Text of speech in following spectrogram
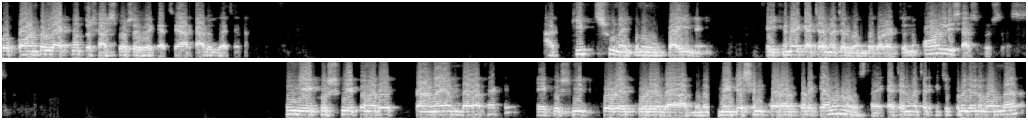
ও কন্ট্রোল একমাত্র শ্বাস প্রশ্বাসের কাছে আর কারোর কাছে না। আর কিচ্ছু নাই, কোনো উপায়ই নাই। এইখানে ক্যাচার ম্যাচার বন্ধ করার জন্য অনলি শ্বাস প্রশ্বাস। তুমি একুশ মিনিট তোমাদের প্রাণায়াম দেওয়া থাকে, একুশ মিনিট করে করে বা মানে মেডিটেশন করার পরে কেমন অবস্থা? ক্যাচার ম্যাচার কিছুক্ষণের জন্য বন্ধ হয় না?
